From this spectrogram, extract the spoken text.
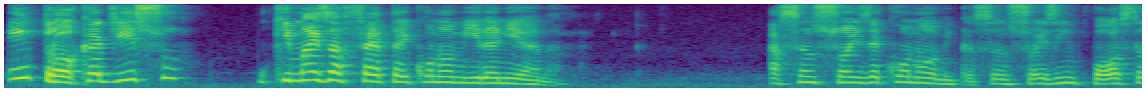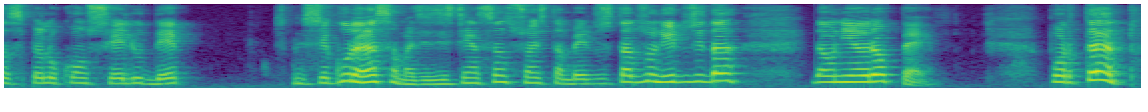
Em troca disso, o que mais afeta a economia iraniana? As sanções econômicas, sanções impostas pelo Conselho de Segurança, mas existem as sanções também dos Estados Unidos e da, da União Europeia. Portanto,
